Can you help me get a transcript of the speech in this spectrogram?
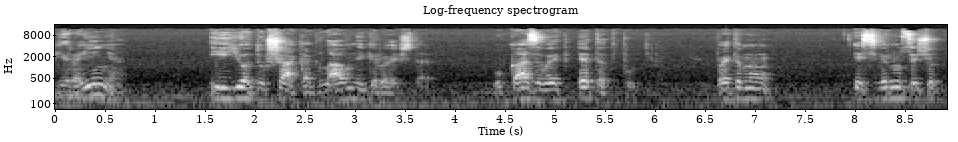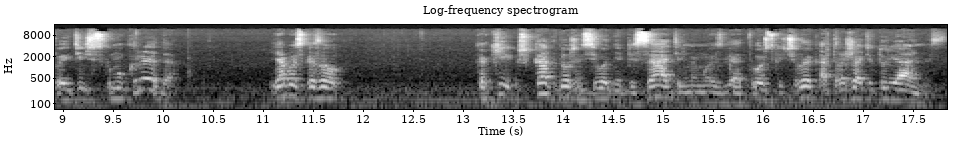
героиня и ее душа, как главный герой, я считаю, указывает этот путь. Поэтому, если вернуться еще к поэтическому кредо, я бы сказал, какие, как должен сегодня писатель, на мой взгляд, творческий человек отражать эту реальность.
